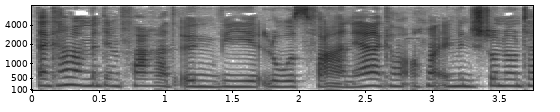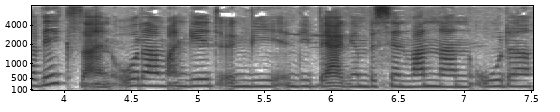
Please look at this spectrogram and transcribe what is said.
Dann kann man mit dem Fahrrad irgendwie losfahren, ja, dann kann man auch mal irgendwie eine Stunde unterwegs sein. Oder man geht irgendwie in die Berge ein bisschen wandern oder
